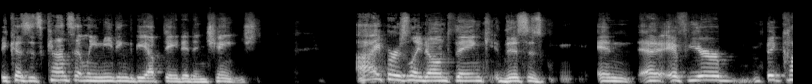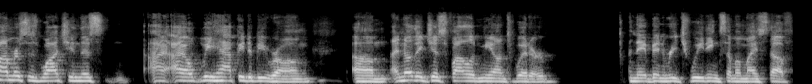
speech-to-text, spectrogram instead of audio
because it's constantly needing to be updated and changed. I personally don't think this is and uh, if your BigCommerce is watching this I, will be happy to be wrong. Um, i know they just followed me on twitter and they've been retweeting some of my stuff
